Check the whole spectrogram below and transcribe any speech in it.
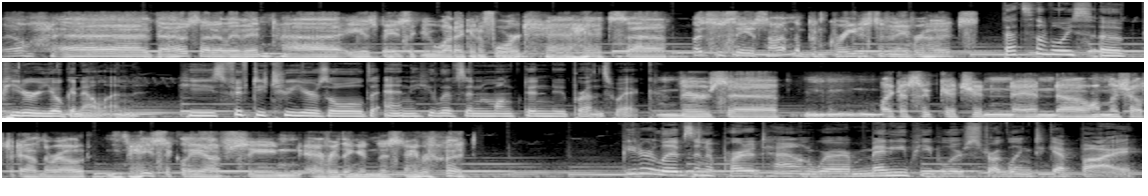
Well, uh, the house that I live in uh, is basically what I can afford. Uh, it's, uh, let's just say it's not in the greatest of neighborhoods. That's the voice of Peter Yoganellen. He's 52 years old and he lives in Moncton, New Brunswick. There's uh, like a soup kitchen and a homeless shelter down the road. Basically, I've seen everything in this neighborhood. Peter lives in a part of town where many people are struggling to get by,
